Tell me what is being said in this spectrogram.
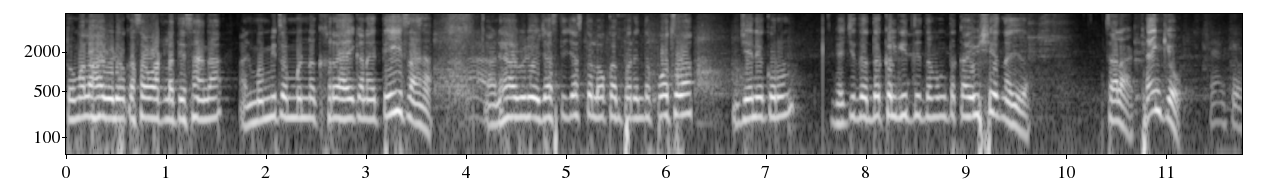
तुम्हाला हा व्हिडिओ कसा वाटला ते सांगा आणि मम्मीचं म्हणणं खरं आहे का नाही तेही सांगा. आणि हा व्हिडिओ जास्तीत जास्त लोकांपर्यंत पोचवा जेणेकरून ह्याची जर दखल घेतली तर मग तर काही विषयच नाही. चला थँक्यू थँक्यू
